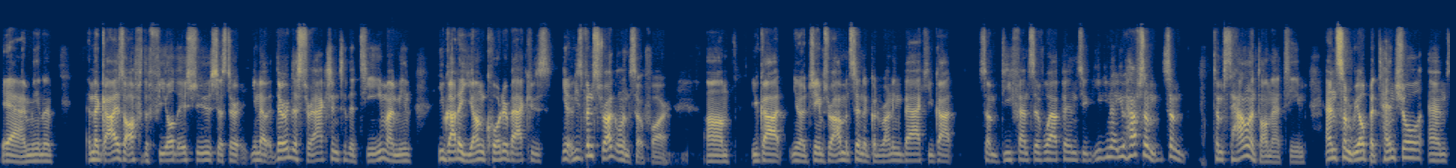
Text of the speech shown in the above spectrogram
Yeah, I mean, and the guys off the field issues just are, you know, they're a distraction to the team. I mean, you got a young quarterback who's, you know, he's been struggling so far. Um, you got, you know, James Robinson, a good running back. You got some defensive weapons. You, you know, you have some some some talent on that team and some real potential. And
